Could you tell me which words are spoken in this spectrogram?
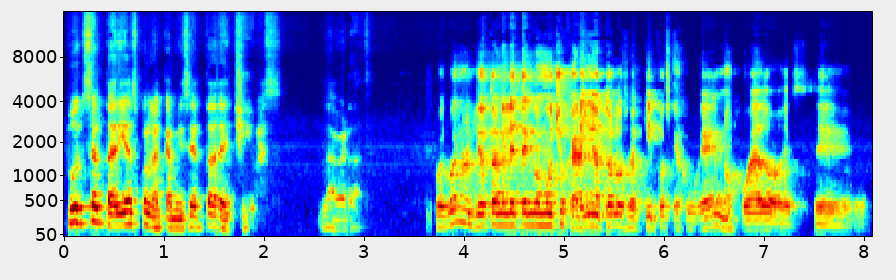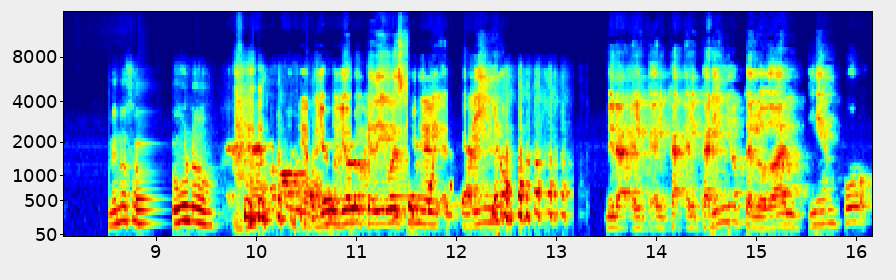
tú exaltarías con la camiseta de Chivas, la verdad. Pues bueno, yo también le tengo mucho cariño a todos los equipos que jugué, no puedo, este... Menos a uno. no, mira, yo, yo, lo que digo es que el, el cariño, mira, el, el, el, cariño te lo da el tiempo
